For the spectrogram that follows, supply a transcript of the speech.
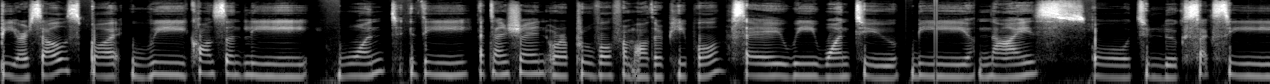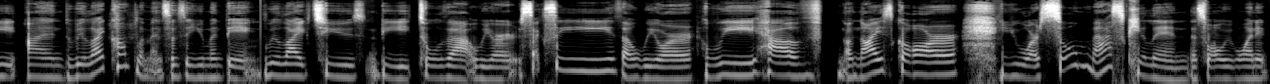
be ourselves, but we constantly want the attention or approval from other people. Say we want to be nice or to look sexy and we like compliments as a human being. We like to be told that we are sexy, that we are, we have a nice car. You are so masculine. That's what we wanted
